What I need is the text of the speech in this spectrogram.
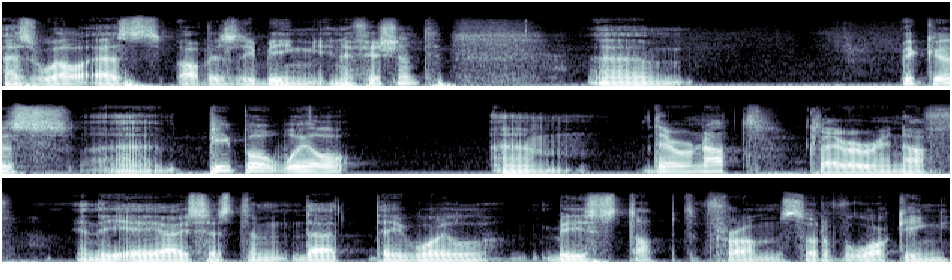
as well as obviously being inefficient. Um, because uh, people will, um, they're not clever enough in the AI system that they will be stopped from sort of walking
